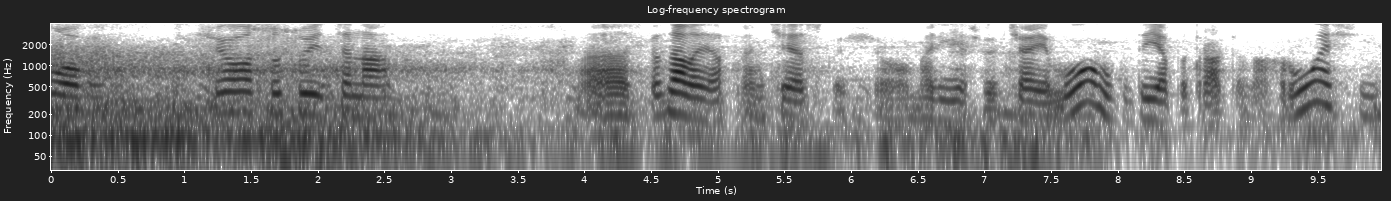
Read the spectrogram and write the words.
мови, що стосується нас. Сказала я Франческо, що Марія ж вивчає мову, куди я потратила гроші,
